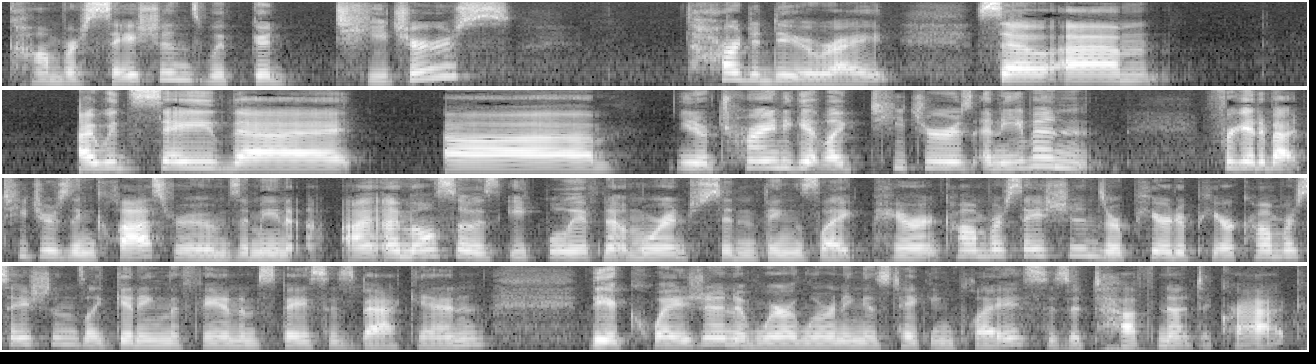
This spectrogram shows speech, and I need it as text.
conversations with good teachers. It's hard to do, right? So um, I would say that uh, you know trying to get like teachers and even forget about teachers in classrooms. I mean, I, am also as equally, if not more, interested in things like parent conversations or peer-to-peer conversations, like getting the fandom spaces back in. The equation of where learning is taking place is a tough nut to crack.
